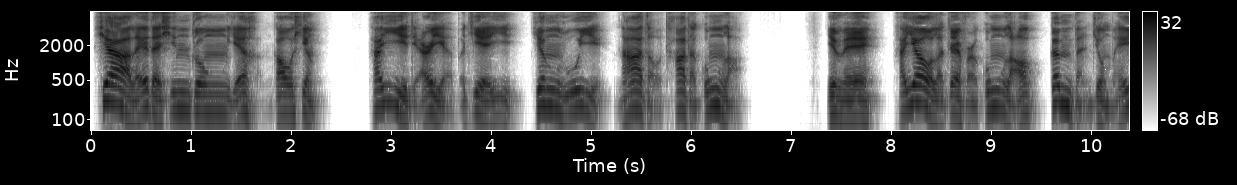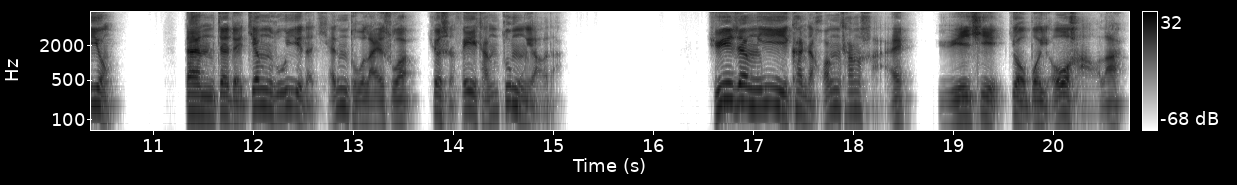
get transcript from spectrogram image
夏雷的心中也很高兴，他一点也不介意江如意拿走他的功劳，因为他要了这份功劳根本就没用，但这对江如意的前途来说却是非常重要的。徐正义看着黄长海。语气就不友好了。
